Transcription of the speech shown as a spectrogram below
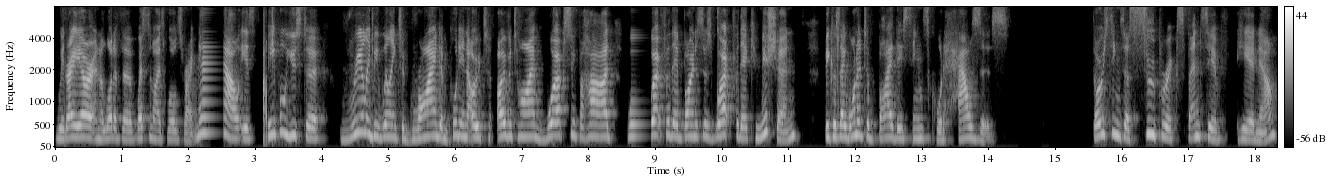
with Australia and a lot of the westernized worlds right now is people used to really be willing to grind and put in overtime, work super hard, work for their bonuses, work for their commission because they wanted to buy these things called houses. Those things are super expensive here now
